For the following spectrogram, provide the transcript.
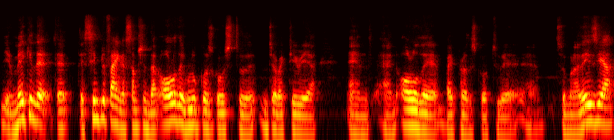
you know, making the, the, the, simplifying assumption that all of the glucose goes to the enterobacteria and, and all of the byproducts go to the uh, monadesia.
